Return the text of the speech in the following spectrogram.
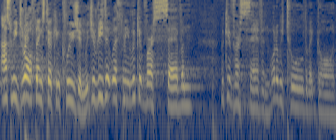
as we draw things to a conclusion, would you read it with me? Look at verse 7. Look at verse 7. What are we told about God?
